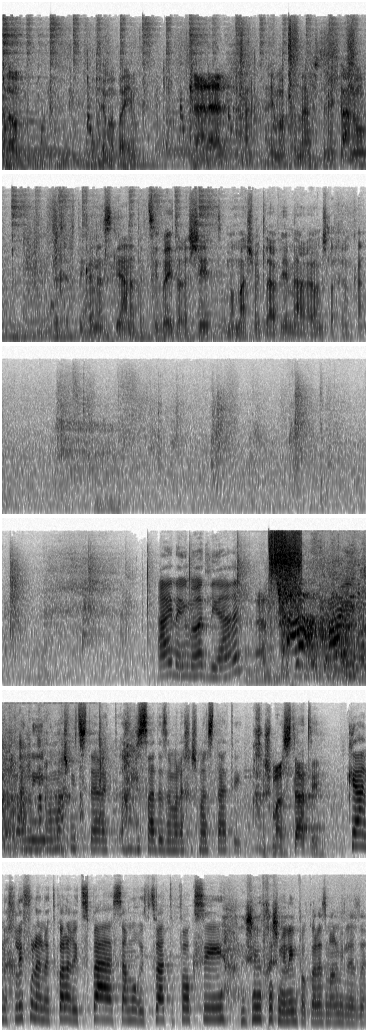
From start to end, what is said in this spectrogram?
שלום, ברוכים הבאים. אהלן. אני מאוד שמח שאתם איתנו. תכף תיכנס ליאן, התקציבאית הראשית, ממש מתלהבים מהרעיון שלכם כאן. היי, נעים מאוד, ליאן. אני ממש מצטערת, המשרד הזה מלא חשמל סטטי. חשמל סטטי. כן, החליפו לנו את כל הרצפה, שמו רצפת אפוקסי, אנשים מתחשמלים פה כל הזמן בגלל זה.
